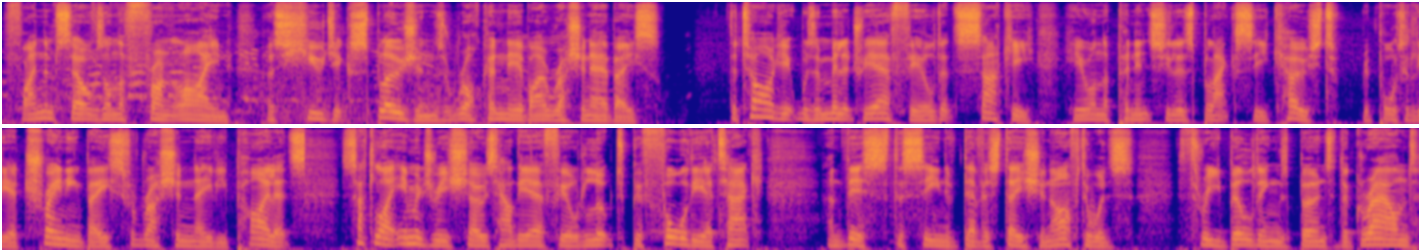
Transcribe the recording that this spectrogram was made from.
find themselves on the front line as huge explosions rock a nearby Russian airbase. The target was a military airfield at Saki, here on the peninsula's Black Sea coast, reportedly a training base for Russian Navy pilots. Satellite imagery shows how the airfield looked before the attack, and this the scene of devastation afterwards. Three buildings burned to the ground,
